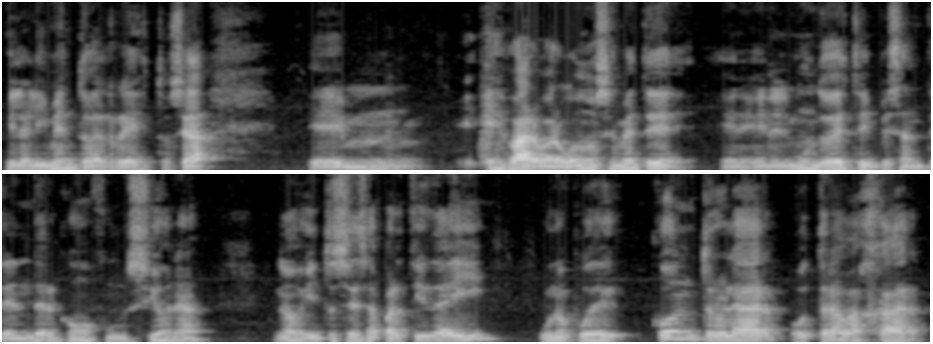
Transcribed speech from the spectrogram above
el alimento del resto. O sea, em, es bárbaro cuando uno se mete en, el mundo este y empieza a entender cómo funciona, ¿no? Y entonces a partir de ahí uno puede controlar o trabajar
